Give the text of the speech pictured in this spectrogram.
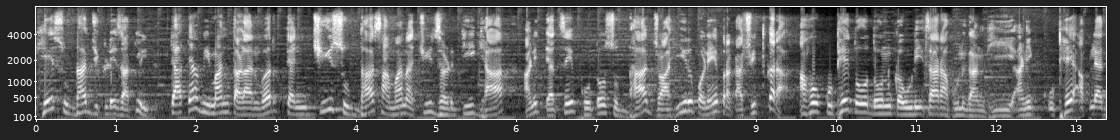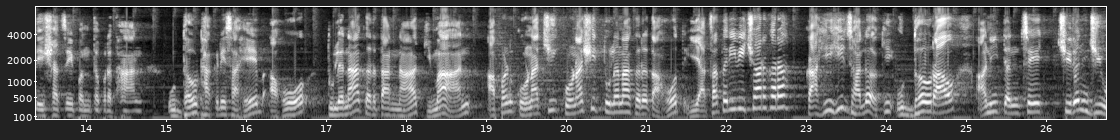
हे सुद्धा जिकडे जातील त्या त्या विमानतळांवर त्यांची सुद्धा सामानाची झडती घ्या आणि त्याचे फोटो सुद्धा जाहीरपणे प्रकाशित करा. अहो कुठे तो दोन कवडीचा राहुल गांधी आणि कुठे आपल्या देशाचे पंतप्रधान? उद्धव ठाकरे साहेब अहो तुलना करताना किमान आपण कोणाची कोणाशी तुलना करत आहोत याचा तरी विचार करा. काहीही झालं की उद्धवराव आणि त्यांचे चिरंजीव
